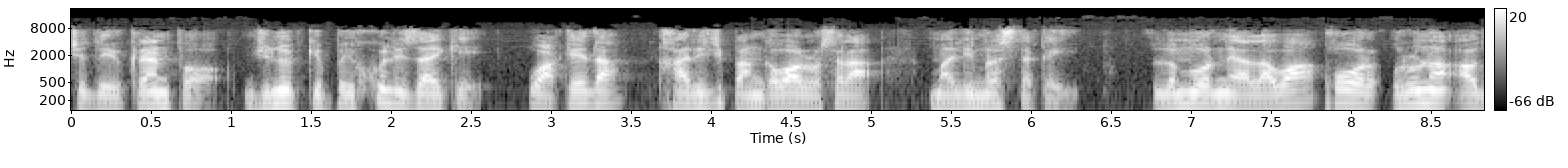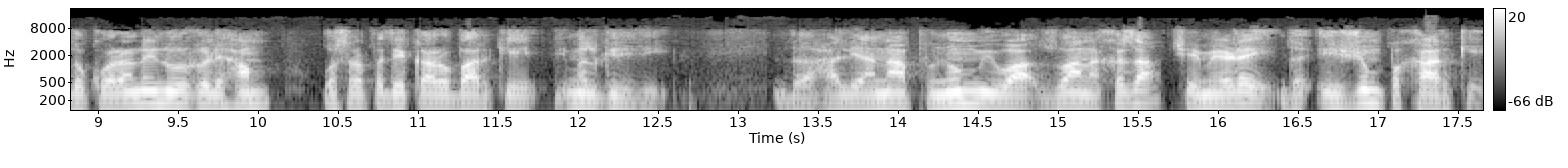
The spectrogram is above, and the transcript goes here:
چې د یوکراین په جنوب کې په یو ښکلي ځای کې واقع ده، خارجي پانګوالو سره مالي مرسته کوي له مور نه علاوه خور، وروڼه او د کورنۍ نور غړي هم ورسره په دې کاروبار کې ملګري دي. د هالیانا په نوم یوه ځوانه ښځه چې مېړه یې د ایژوم په ښار کې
